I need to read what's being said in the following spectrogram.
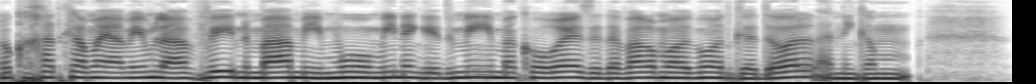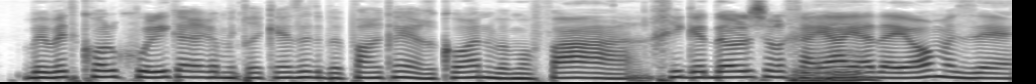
לוקחת כמה ימים להבין מה המימום, מי נגד מי, מה קורה, זה דבר מאוד מאוד גדול, אני גם... באמת כל כולי כרגע מתרכזת בפארק הירקון, במופע הכי גדול של חיי עד היום, אז... אה,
